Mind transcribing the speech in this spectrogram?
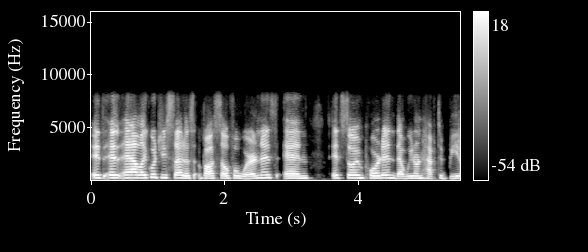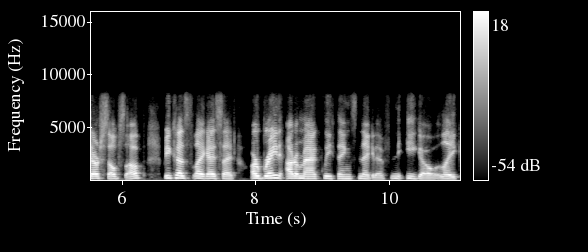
It's it, and I like what you said is about self awareness and it's so important that we don't have to beat ourselves up because like i said our brain automatically thinks negative ego like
